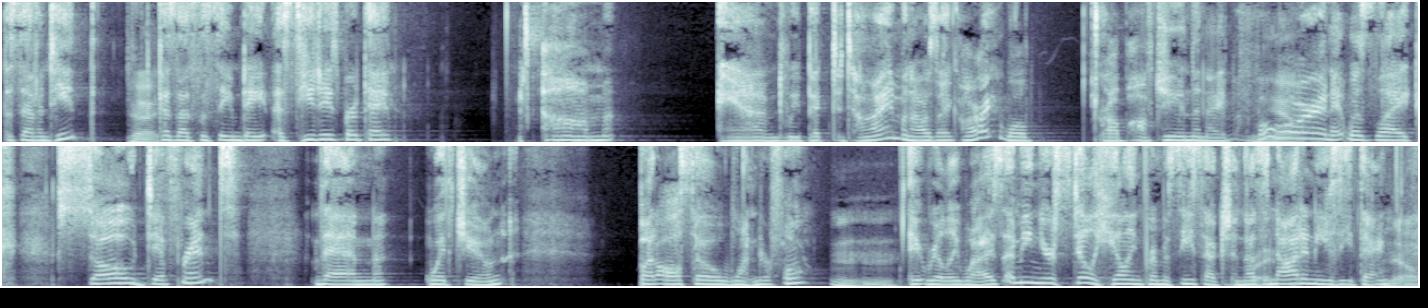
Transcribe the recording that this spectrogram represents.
the seventeenth Right. Because that's the same date as TJ's birthday. Um, and we picked a time, and I was like, "All right, we'll drop off June the night before," Yeah. and it was like so different than with June, but also wonderful. Mm-hmm. It really was. I mean, you're still healing from a C-section. That's Right. not an easy thing. no.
